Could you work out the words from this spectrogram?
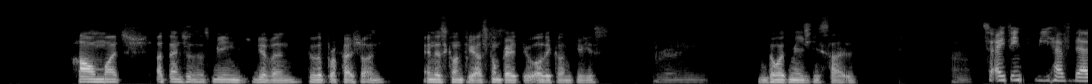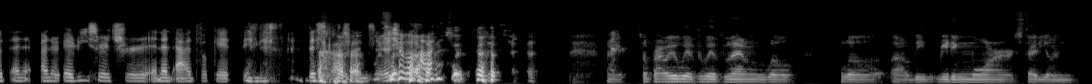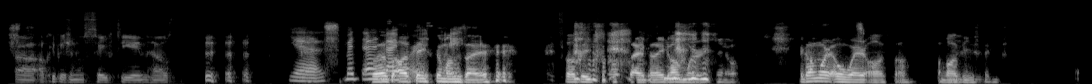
how much attention is being given to the profession in this country as compared to other countries, Right. though it may be sad. Uh-huh. So I think we have built an, an, a researcher and an advocate in this discussion, Right. So probably with with them we'll will uh, be reading more study on uh, occupational safety and health. Yes, but on Well, all part, thanks to I- Ma'am Zai. It's all thanks to Ma'am Zai that I got more, you know, I got more aware also about these things.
